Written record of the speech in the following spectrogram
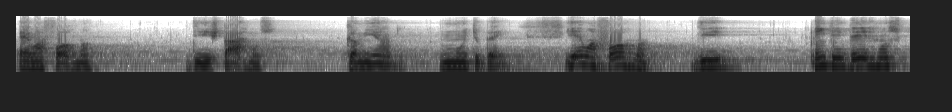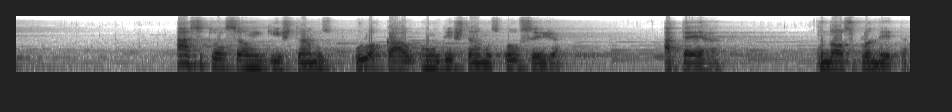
é uma forma de estarmos caminhando muito bem. E é uma forma de entendermos a situação em que estamos, o local onde estamos, ou seja, a Terra, o nosso planeta,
